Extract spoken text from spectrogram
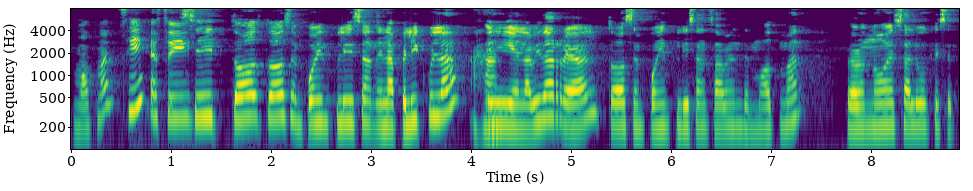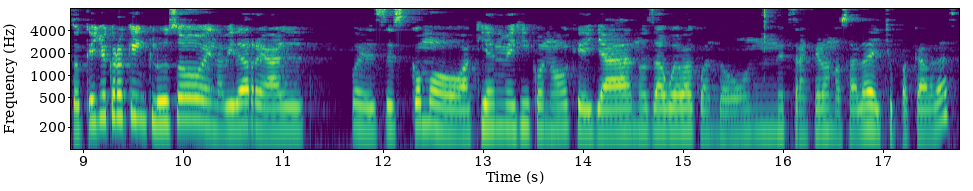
Mothman, ¿sí? Estoy... Sí, todos, todos en Point Pleasant, en la película y en la vida real, todos en Point Pleasant saben de Mothman, pero no es algo que se toque. Yo creo que incluso en la vida real pues es como aquí en México, ¿no? Que ya nos da hueva cuando un extranjero nos habla del chupacabras.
